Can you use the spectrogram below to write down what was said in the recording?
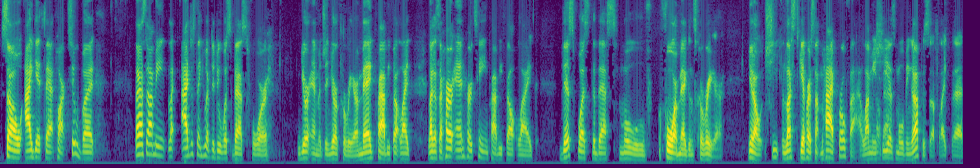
So I get that part too, but like I said, I mean, like I just think you have to do what's best for your image and your career. Meg probably felt like, like I said, her and her team probably felt like this was the best move for Megan's career. You know, she let's give her something high profile. I mean, okay. she is moving up and stuff like that.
